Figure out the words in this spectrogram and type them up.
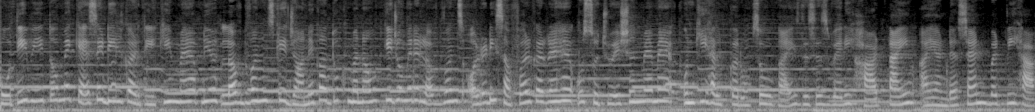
होती भी तो मैं कैसे डील करती कि मैं अपने लव्ड वंस के जाने का दुख मनाऊं कि जो मेरे लव्ड वंस ऑलरेडी कर रहे हैं उस सिचुएशन में मैं उनकी हेल्प करूँ। So guys this is very hard time I understand but we have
